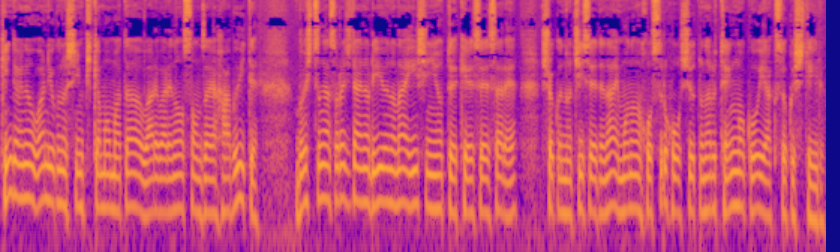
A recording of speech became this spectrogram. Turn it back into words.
近代の腕力の神秘感もまた我々の存在を省いて、物質がそれ自体の理由のない意志によって形成され、諸君の知性でないものが欲する報酬となる天国を約束している。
